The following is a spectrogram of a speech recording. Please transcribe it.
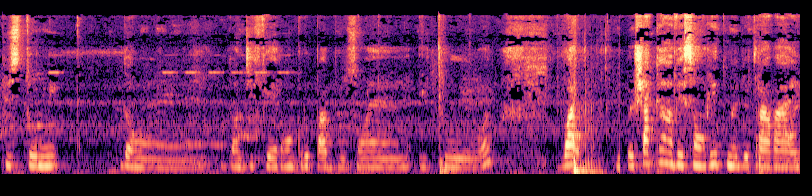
puisse tourner dans, dans différents groupes à besoins et tout. hein. Voilà. Euh, Chacun avait son rythme de travail.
